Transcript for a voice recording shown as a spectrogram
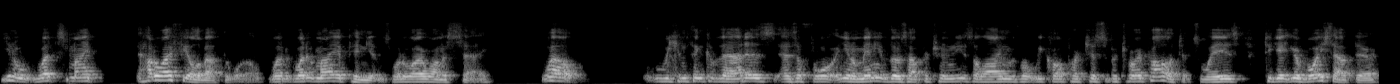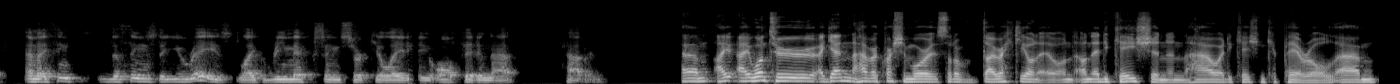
you know what's my how do i feel about the world? What what are my opinions? What do i want to say well we can think of that as as a for you know many of those opportunities align with what we call participatory politics ways to get your voice out there and i think the things that you raised like remixing circulating all fit in that pattern um, I, I want to again have a question more sort of directly on on, on education and how education can play a role. Um,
